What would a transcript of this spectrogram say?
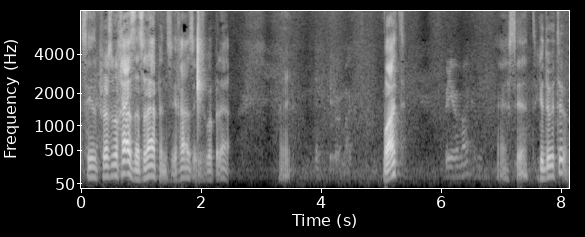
See the person who has that's what happens. You has it, you just whip it out. Remarkable. What? Pretty remarkable. Yeah, see it? You could do it too.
